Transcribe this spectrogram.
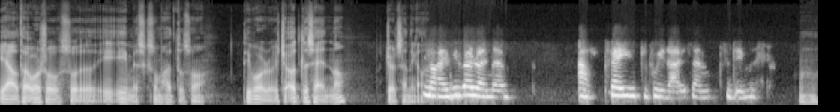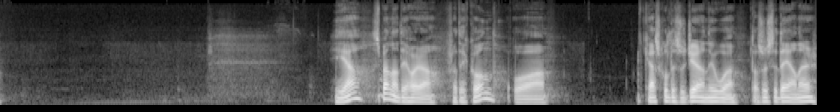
ja, det var så, så imisk som hadde så. De var ikke ødelig sen, no? Gjort sendingene. Nei, vi var en allt två til fyra sen för det Mm -hmm. Ja, spennende å høre fra Tikkon, og hva skulle det så gjøre nå, da synes jeg det er når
